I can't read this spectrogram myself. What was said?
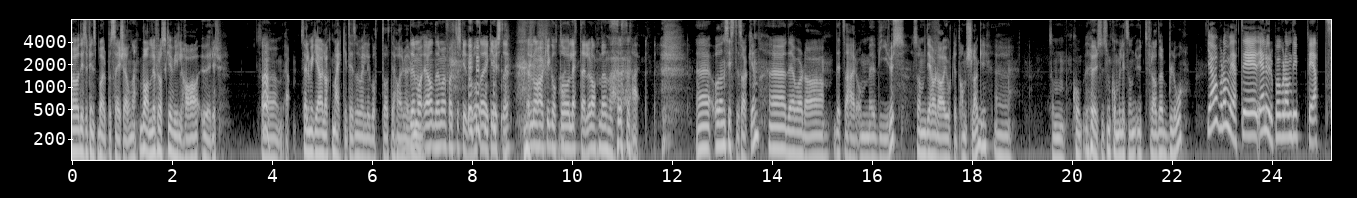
Og disse finnes bare på Seychellene. Vanlige frosker vil ha ører. Så, ja. Selv om ikke jeg har lagt merke til så veldig godt at de har ører. Det må, ja, det må jeg faktisk innrømme at jeg ikke visste. Eller nå har jeg ikke gått og lett heller, da, men Uh, og den siste saken, uh, det var da dette her om virus, som de har da gjort et anslag. eh, som kom, høres ut som kommer litt sånn ut fra det blå. Ja, hvordan vet de Jeg lurer på hvordan de vet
